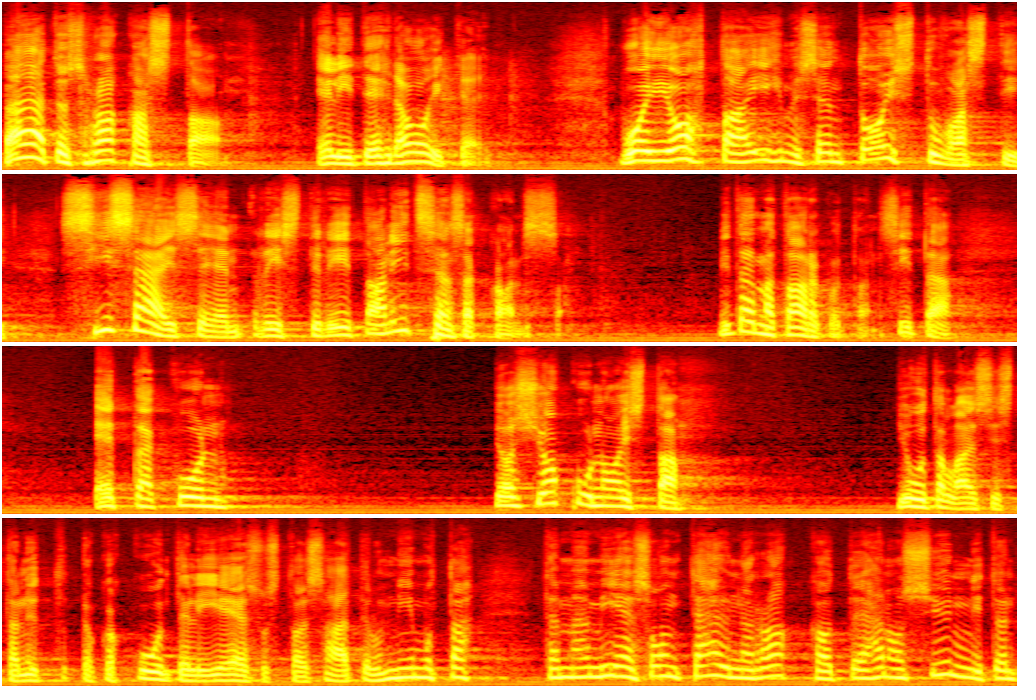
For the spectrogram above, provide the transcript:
Päätös rakastaa, eli tehdä oikein, voi johtaa ihmisen toistuvasti sisäiseen ristiriitaan itsensä kanssa. Mitä mä tarkoitan? Sitä, että kun jos joku noista juutalaisista nyt, joka kuunteli Jeesusta, olisi ajatellut, niin mutta tämä mies on täynnä rakkautta ja hän on synnitön.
